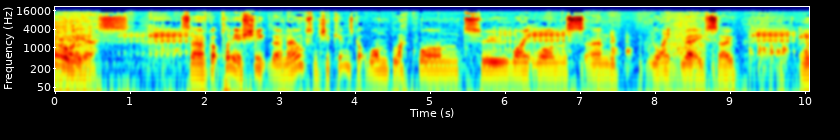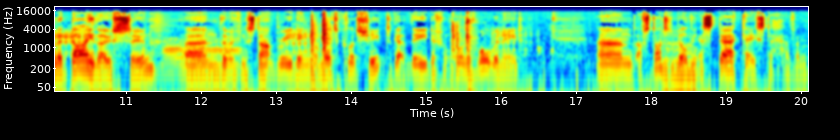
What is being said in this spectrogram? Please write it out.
Oh yes. So I've got plenty of sheep though now, some chickens, got one black one, two white ones and a light grey, so I'm going to dye those soon and then we can start breeding multicoloured sheep to get the different colours of wool we need. And I've started building a staircase to heaven.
